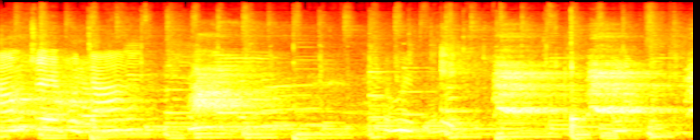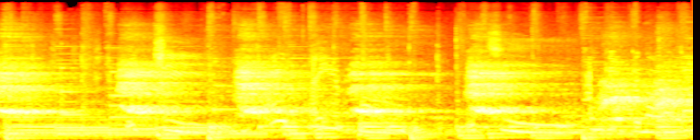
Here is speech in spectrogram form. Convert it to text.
다음 주에 보자. 너무 예뻐. 그치. 아 예뻐. 그치. 귀엽게 나온다.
